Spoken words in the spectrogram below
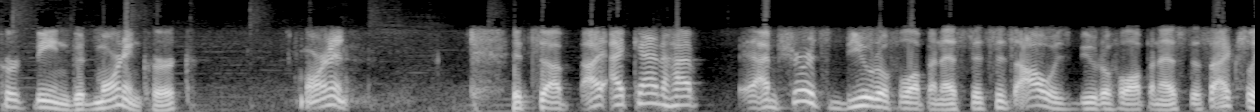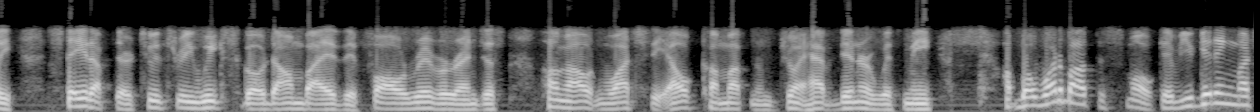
Kirk Bean. Good morning, Kirk. Morning. It's uh, I, I can't have. I'm sure it's beautiful up in Estes. It's always beautiful up in Estes. I actually stayed up there two, three weeks ago down by the Fall River and just hung out and watched the elk come up and enjoy, have dinner with me. But what about the smoke? Are you getting much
